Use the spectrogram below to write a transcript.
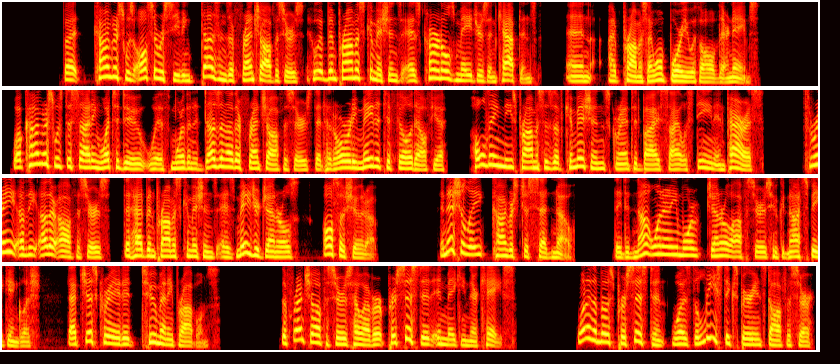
But Congress was also receiving dozens of French officers who had been promised commissions as colonels, majors, and captains, and I promise I won't bore you with all of their names. While Congress was deciding what to do with more than a dozen other French officers that had already made it to Philadelphia, holding these promises of commissions granted by Silas Deane in Paris, Three of the other officers that had been promised commissions as major generals also showed up. Initially, Congress just said no. They did not want any more general officers who could not speak English. That just created too many problems. The French officers, however, persisted in making their case. One of the most persistent was the least experienced officer,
